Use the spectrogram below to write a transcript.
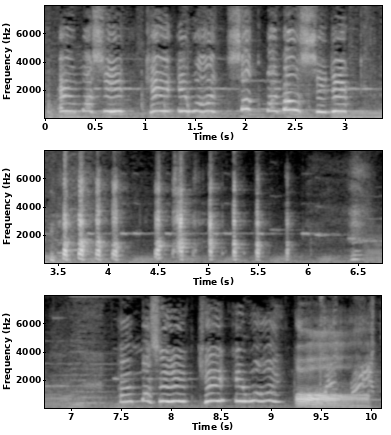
oh. M-I-C-K-E-Y, suck my mousey dick. Aww.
